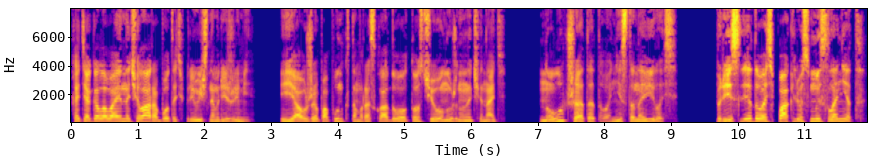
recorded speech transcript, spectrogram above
Хотя голова и начала работать в привычном режиме. И я уже по пунктам раскладывал то, с чего нужно начинать. Но лучше от этого не становилось. Преследовать Паклю смысла нет.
